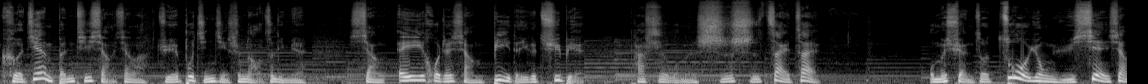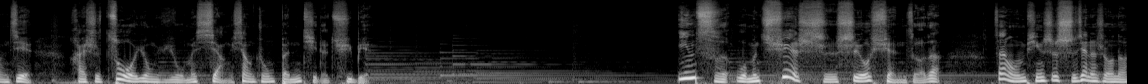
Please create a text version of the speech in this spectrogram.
可见本体想象啊，绝不仅仅是脑子里面想 A 或者想 B 的一个区别，它是我们实实在在。我们选择作用于现象界，还是作用于我们想象中本体的区别？因此，我们确实是有选择的。在我们平时实践的时候呢，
